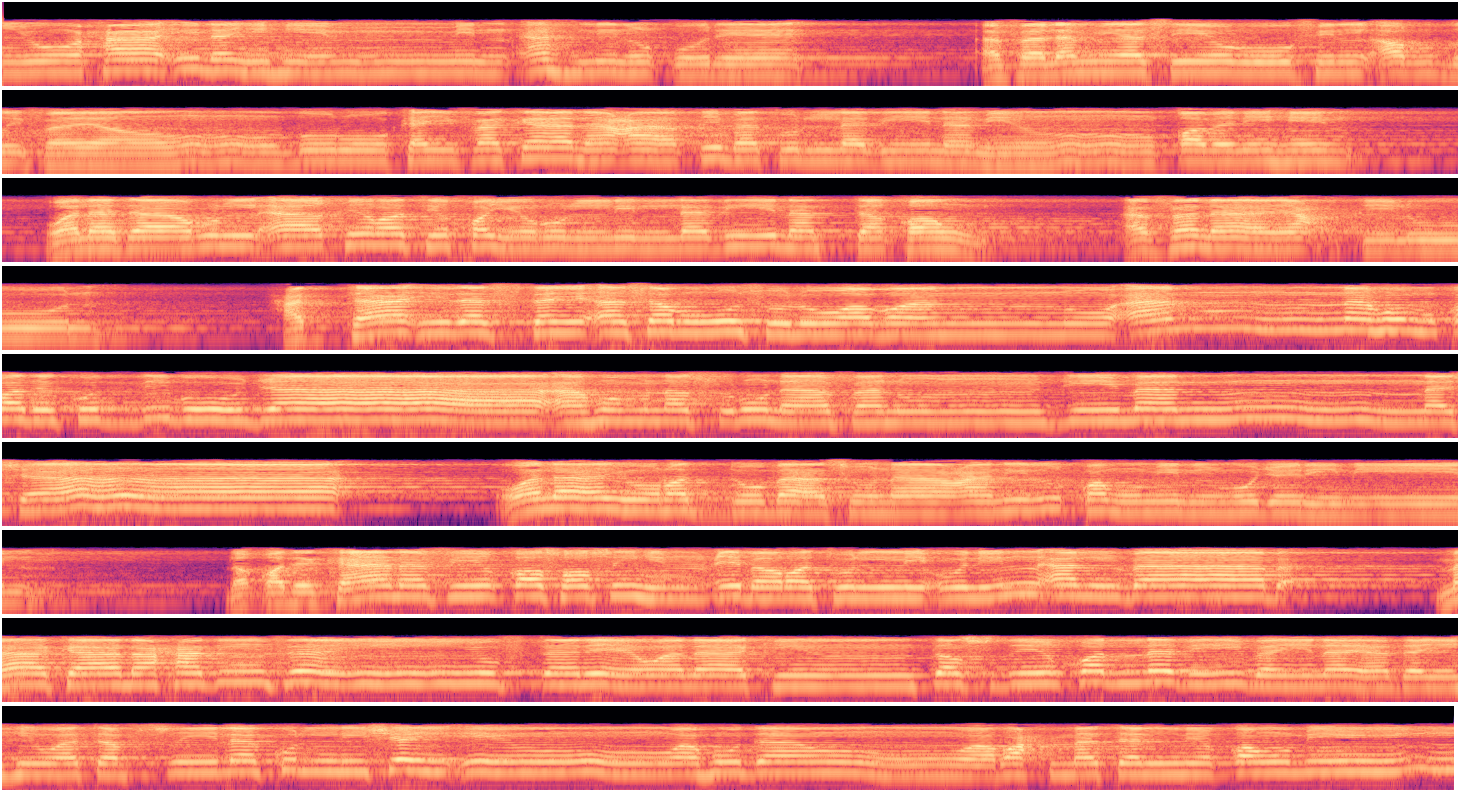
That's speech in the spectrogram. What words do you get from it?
يوحى اليهم من أهل القرى افلم يسيروا في الأرض فينظروا كيف كان عاقبه الذين من قبلهم ولدار الاخره خير للذين اتقوا افلا يعقلون حتى إذا استيأس الرسل وظنوا أنهم قد كذبوا جاءهم نصرنا فننجي من نشاء ولا يرد باسنا عن القوم المجرمين. لقد كان في قصصهم عبرة لأولي الألباب ما كان حديثا يفتري ولكن تصديق الذي بين يديه وتفصيل كل شيء وهدى ورحمة لقوم يؤمنون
